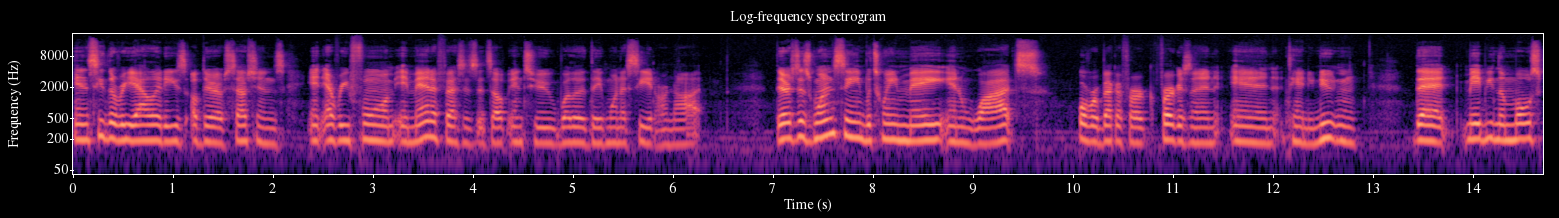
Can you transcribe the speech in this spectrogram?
and see the realities of their obsessions in every form it manifests itself into, whether they want to see it or not. There's this one scene between Mae and Watts, or Rebecca Fer- Ferguson and Thandie Newton, that may be the most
